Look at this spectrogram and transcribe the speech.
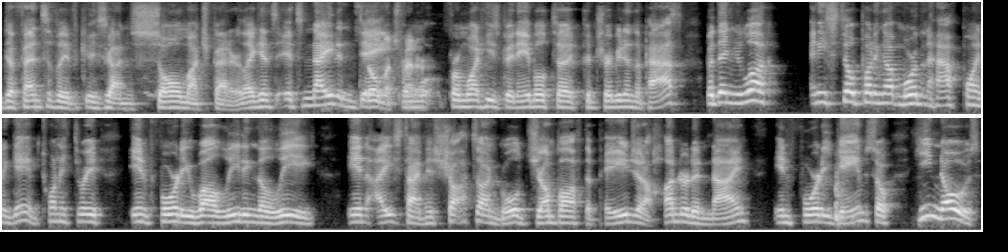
Defensively, he's gotten so much better. Like it's it's night and day so from, from what he's been able to contribute in the past. But then you look, and he's still putting up more than a half point a game, 23 in 40, while leading the league in ice time. His shots on goal jump off the page at 109 in 40 games. So he knows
